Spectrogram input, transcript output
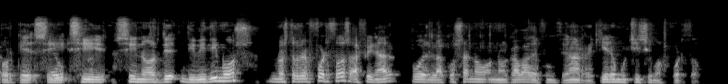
Porque si, si, si, nos dividimos nuestros esfuerzos, al final, pues la cosa no, acaba de funcionar, requiere muchísimo esfuerzo.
